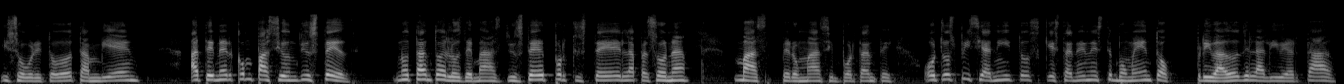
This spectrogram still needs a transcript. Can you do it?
y sobre todo también a tener compasión de usted, no tanto de los demás, de usted porque usted es la persona más, pero más importante. Otros piscianitos que están en este momento privados de la libertad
